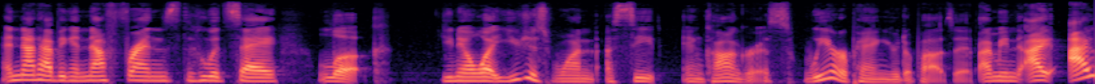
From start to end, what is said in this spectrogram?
and not having enough friends who would say, look, you know what? You just won a seat in Congress. We are paying your deposit. I mean, I I,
